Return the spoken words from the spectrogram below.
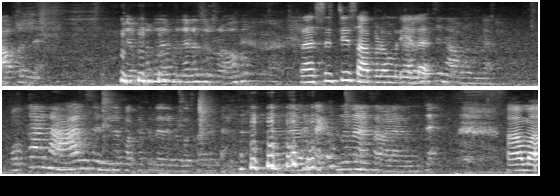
சாப்பிடல. ரசிச்சு சாப்பிட முடியல. ஆமா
